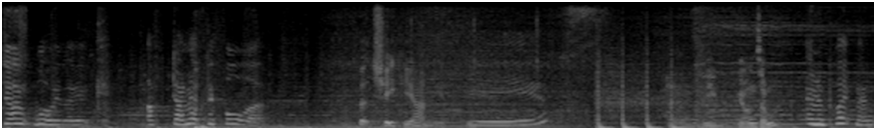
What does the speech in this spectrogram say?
Don't worry, Luke. I've done it before. Bit cheeky, aren't you? Yes. Are you going somewhere? An appointment.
